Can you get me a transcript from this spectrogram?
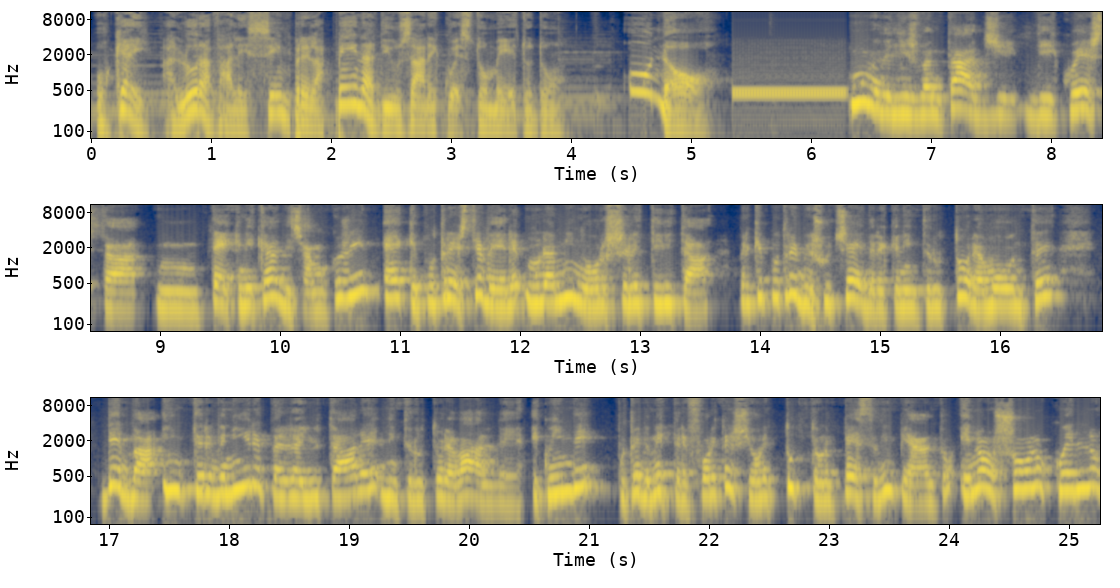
Ok, allora vale sempre la pena di usare questo metodo. O no? Uno degli svantaggi di questa mh, tecnica, diciamo così, è che potresti avere una minor selettività perché potrebbe succedere che l'interruttore a monte debba intervenire per aiutare l'interruttore a valle e quindi potrebbe mettere fuori tensione tutto un pezzo di impianto e non solo quello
